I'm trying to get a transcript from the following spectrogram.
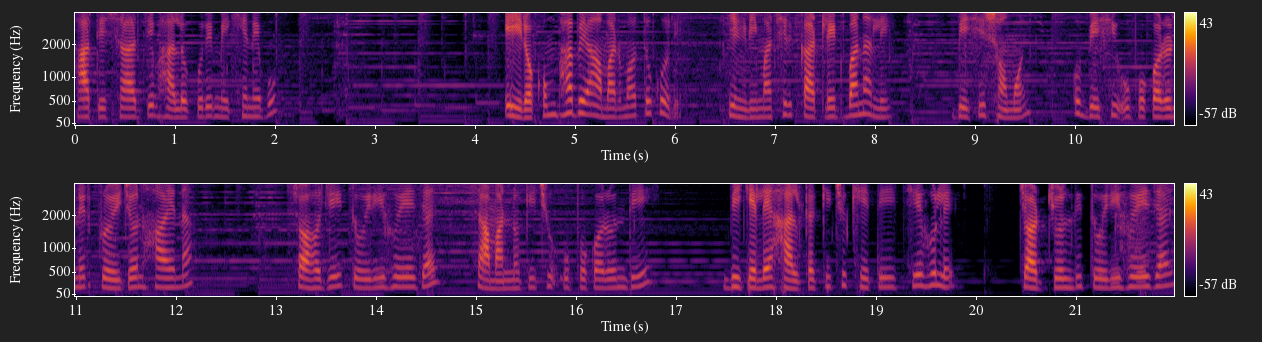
হাতের সাহায্যে ভালো করে মেখে নেব। এই রকমভাবে আমার মতো করে চিংড়ি মাছের কাটলেট বানালে বেশি সময় ও বেশি উপকরণের প্রয়োজন হয় না। সহজেই তৈরি হয়ে যায় সামান্য কিছু উপকরণ দিয়ে। বিকেলে হালকা কিছু খেতে ইচ্ছে হলে চটজলদি তৈরি হয়ে যায়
